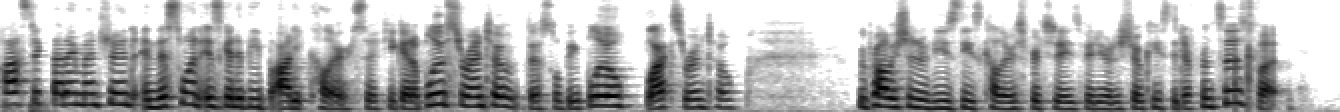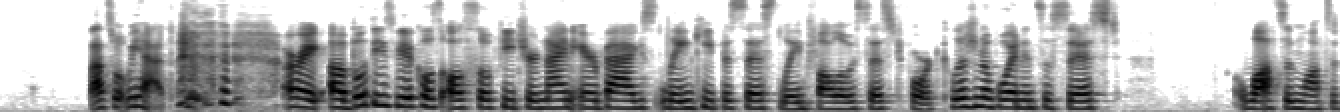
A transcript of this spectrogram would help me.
plastic that I mentioned and this one is going to be body color. So if you get a blue Sorento this will be blue black Sorento we probably shouldn't have used these colors for today's video to showcase the differences but that's what we had. All right, uh, both these vehicles also feature nine airbags, lane keep assist, lane follow assist, forward collision avoidance assist, lots and lots of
